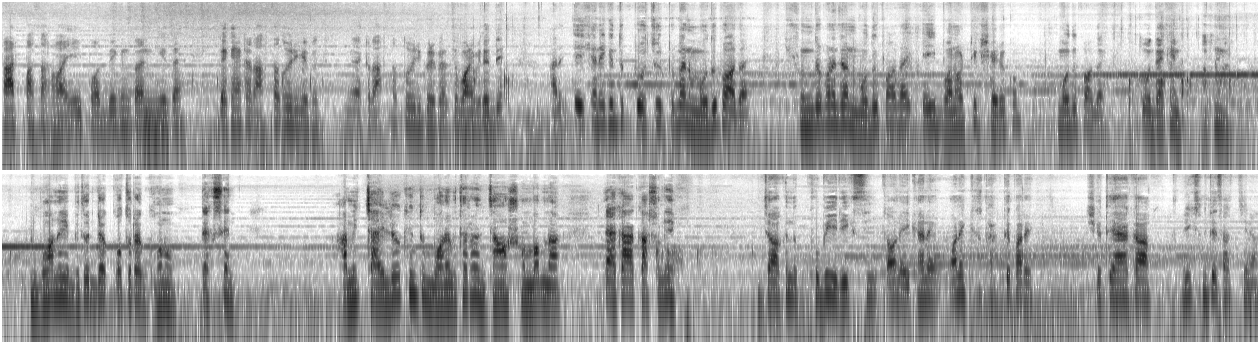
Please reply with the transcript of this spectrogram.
কাঠ পাচার হয়। এই পথ দিয়ে কিন্তু তারা নিয়ে যায়। দেখেন, একটা রাস্তা তৈরি করে ফেলছে, একটা রাস্তা তৈরি করে ফেলছে বনের ভিতর দিয়ে। আর এইখানে কিন্তু প্রচুর পরিমাণ মধু পাওয়া যায়। সুন্দরবনে যেমন মধু পাওয়া যায়, এই বনও ঠিক সেরকম মধু পাওয়া যায়। তো দেখেন আপনার, বনের ভিতরটা কতটা ঘন, দেখছেন? আমি চাইলেও কিন্তু বনের ভিতরে যাওয়া সম্ভব না। একা একা আসলে যাওয়া কিন্তু খুবই রিক্সি কারণ এখানে অনেক কিছু থাকতে পারে। সেহেতু একা রিক্স নিতে চাচ্ছি না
